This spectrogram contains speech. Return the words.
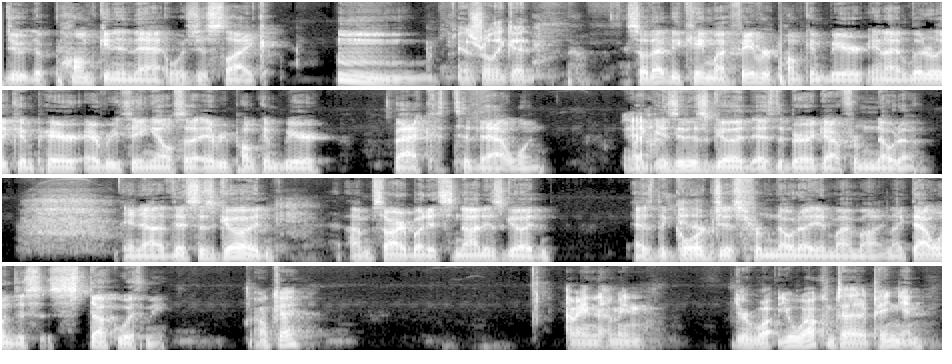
Dude, the pumpkin in that was just like Mm. It was really good. So that became my favorite pumpkin beer, and I literally compare everything else, every pumpkin beer, back to that one. Yeah. Like, is it as good as the beer I got from Noda? And uh, this is good. I'm sorry, but it's not as good as the Gordgeous yeah. from Noda in my mind. Like that one just stuck with me. Okay. I mean, I mean, you're you're welcome to that opinion.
